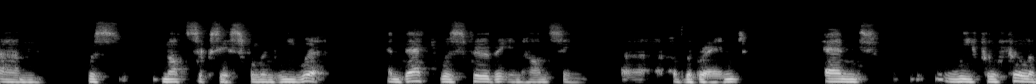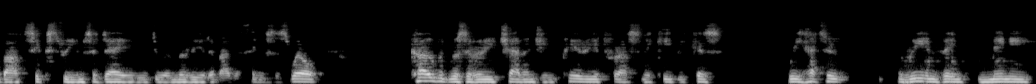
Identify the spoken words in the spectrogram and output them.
um, was not successful, and we were. And that was further enhancing uh, of the brand. And we fulfill about six streams a day. We do a myriad of other things as well. COVID was a very challenging period for us, Nikki, because we had to reinvent many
